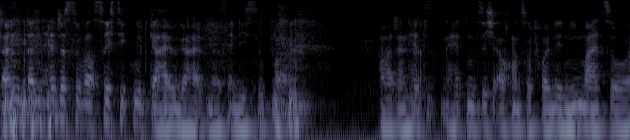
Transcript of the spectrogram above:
dann, dann hättest du was richtig gut geheim gehalten. Das fände ich super. Aber dann hätte, hätten sich auch unsere Freunde niemals so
